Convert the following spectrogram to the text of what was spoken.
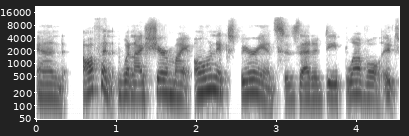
and often when i share my own experiences at a deep level it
